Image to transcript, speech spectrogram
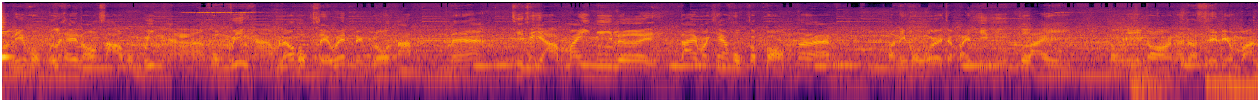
ตอนนี้ผมก็เลยให้น้องสาวผมวิ่งหา ผมวิ่งหามแล้ว6เซเว่นหนึ่งโลตัสนะฮะ ที่สยามไม่มีเลย ได้มาแค่ 6 กระป๋องเท่านั้น ตอนนี้ผมก็เลยจะไปที่ที่ใกล้ ตรงนี้ก็น่าจะสเตเดียมวัน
